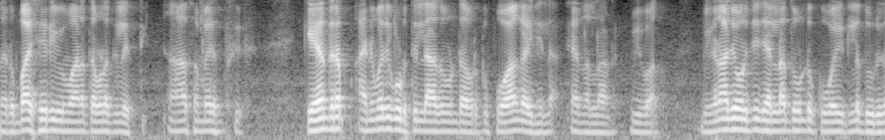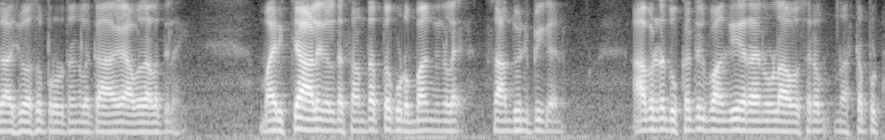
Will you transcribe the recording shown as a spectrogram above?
നെടുമ്പാശ്ശേരി വിമാനത്താവളത്തിലെത്തി. ആ സമയത്ത് കേന്ദ്രം അനുമതി കൊടുത്തില്ല. അതുകൊണ്ട് അവർക്ക് പോകാൻ കഴിഞ്ഞില്ല എന്നുള്ളതാണ് വിവാദം. വീണ ജോർജ് ചെല്ലാത്തതുകൊണ്ട് കുവൈറ്റിലെ ദുരിതാശ്വാസ പ്രവർത്തനങ്ങളൊക്കെ ആകെ അവതാളത്തിലായി. മരിച്ച ആളുകളുടെ സന്തപ്ത കുടുംബാംഗങ്ങളെ സാന്ത്വനിപ്പിക്കാനും അവരുടെ ദുഃഖത്തിൽ പങ്കുചേരാനുള്ള അവസരം നഷ്ടപ്പെട്ടു.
